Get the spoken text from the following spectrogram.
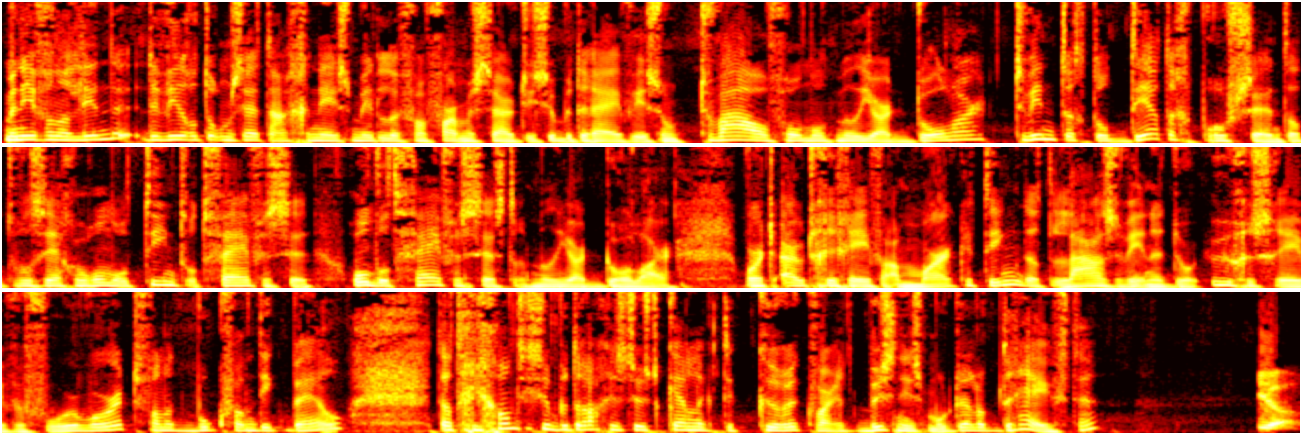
Meneer Van der Linden, de wereldomzet aan geneesmiddelen van farmaceutische bedrijven is zo'n 1200 miljard dollar, 20 tot 30 procent, dat wil zeggen 110 tot 165 miljard dollar, wordt uitgegeven aan marketing. Dat lazen we in het door u geschreven voorwoord van het boek van Dick Bijl. Dat gigantische bedrag is dus kennelijk de kurk waar het businessmodel op drijft, hè? Ja,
